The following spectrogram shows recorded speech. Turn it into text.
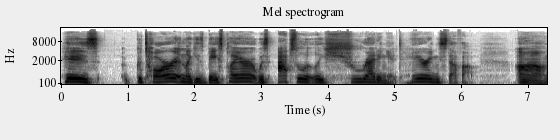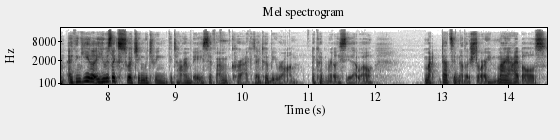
His guitar and like his bass player was absolutely shredding it, tearing stuff up. Um, I think he he was like switching between guitar and bass, if I'm correct. I could be wrong. I couldn't really see that well. My, that's another story. My eyeballs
